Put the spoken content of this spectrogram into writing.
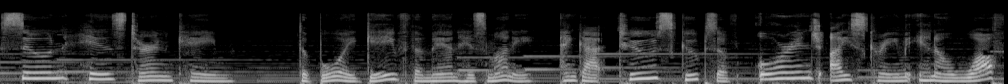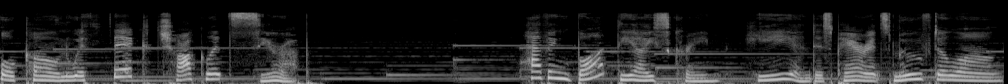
Soon his turn came. The boy gave the man his money and got two scoops of orange ice cream in a waffle cone with thick chocolate syrup. Having bought the ice cream, he and his parents moved along.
